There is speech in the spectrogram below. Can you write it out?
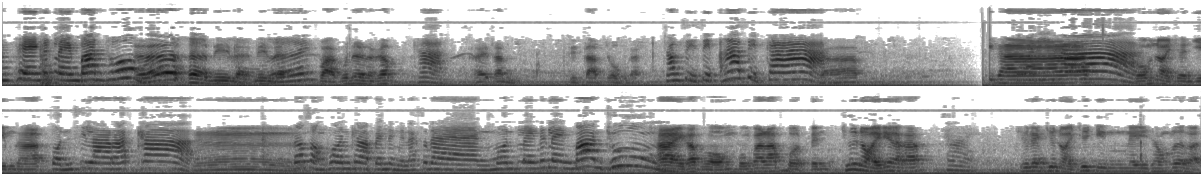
นต์เพลงนักเลงบ้านทุ่ง เออ นี่แหละ นี่แหละ เอ้ย ฝากไว้ด้วยนะครับ ค่ะ ให้ท่านติดตามชมกัน ช่อง 40 50 ค่ะ ครับ สวัสดีครัสวัสดีค่ะบผมหน่อยเชิญยิ้มครับฝนศิลารัตน์ค่ะอ่าเราสองคนค่ะเป็นหนึ่งในนักแสดง มนต์เพลงนักเลงบ้านทุ่ง ใช่ครับผม ผมก็รับบทเป็นชื่อหน่อยนี่แหละครับ ใช่ ชื่อเล่นชื่อหน่อยชื่อจริงในท้องเรื่องอะ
